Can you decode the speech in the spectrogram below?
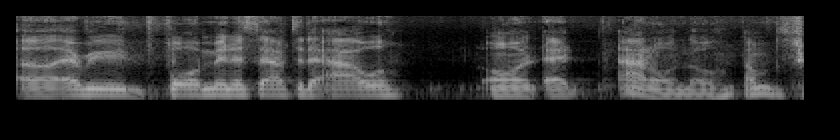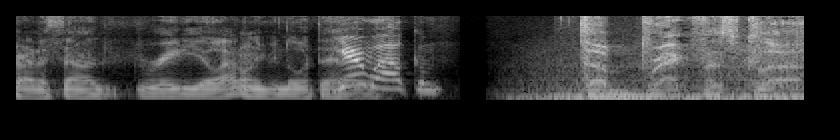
uh every four minutes after the hour on at I don't know. I'm trying to sound radio. I don't even know what the hell. You're welcome. The Breakfast Club.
